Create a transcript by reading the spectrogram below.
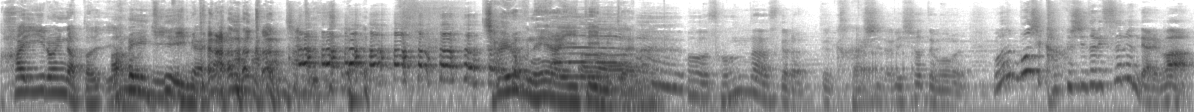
灰色になったあのあ E.T. みたいなあんな感じ茶色くねえやん E.T. みたいなあそんなんすから隠し撮りしとってもももし隠し撮りするんであれば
